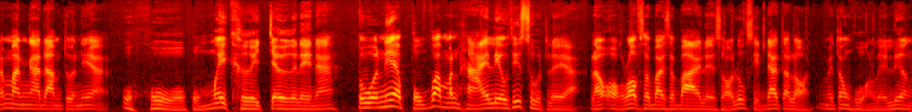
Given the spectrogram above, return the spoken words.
น้ำมันงาดำตัวเนี้ยโอ้โห ผมไม่เคยเจอเลยนะ ตัวเนี้ยผมว่ามันหายเร็วที่สุดเลยอะเราออกรอบสบายๆเลยสอนลูกศิษย์ได้ตลอดไม่ต้องห่วงเลยเรื่อง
